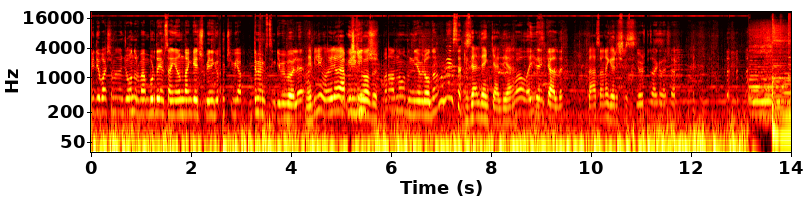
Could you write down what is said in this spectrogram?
video başlamadan önce Onur ben buradayım sen yanımdan geç beni görmüş gibi yap dememişsin gibi böyle. Ne bileyim öyle yapmış gibi İlginç. oldu. Ben anlamadım niye böyle olduğunu ama neyse. Güzel denk geldi ya. Vallahi iyi denk geldi. Daha sonra görüşürüz. Görüşürüz arkadaşlar.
